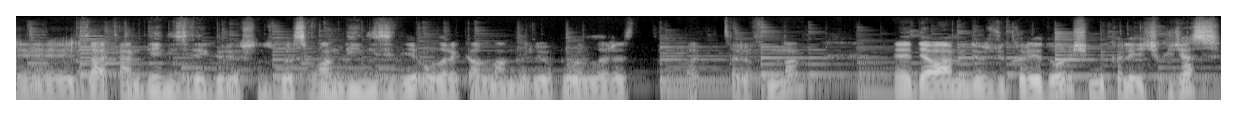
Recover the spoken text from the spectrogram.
Ee, zaten denizi de görüyorsunuz. Burası Van Denizi diye olarak adlandırılıyor buraları tarafından. Ee, devam ediyoruz yukarıya doğru. Şimdi kaleye çıkacağız.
